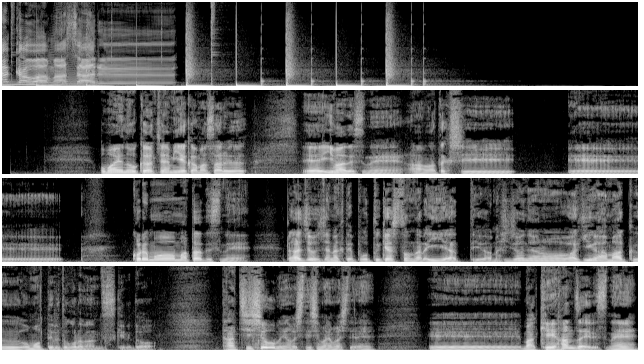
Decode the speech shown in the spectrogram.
宮川まさるお前のお母ちゃん宮川まさる、えー今ですね、あ私、えーこれもまたですね、ラジオじゃなくてポッドキャストならいいやっていう、あの、非常にあの、脇が甘く思ってるところなんですけれど、立ち証明をしてしまいましてね。えーまあ、軽犯罪ですね。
